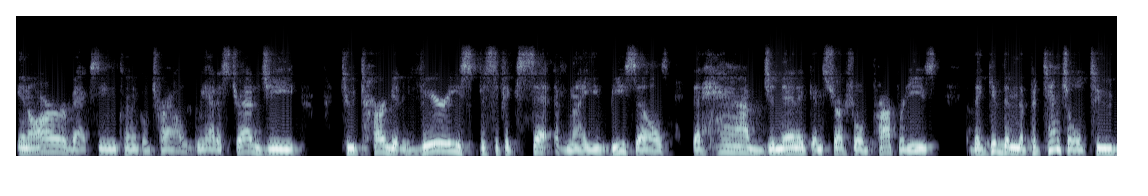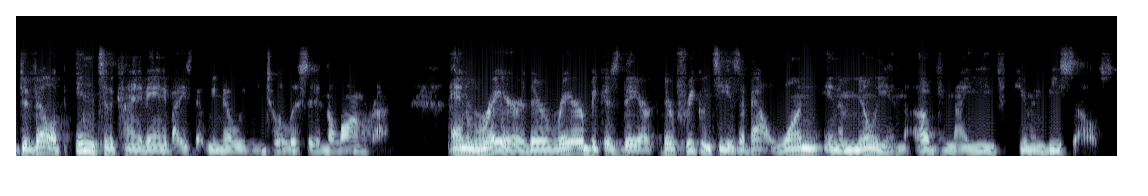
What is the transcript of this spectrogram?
in our vaccine clinical trial, we had a strategy to target very specific set of naive B cells that have genetic and structural properties that give them the potential to develop into the kind of antibodies that we know we need to elicit in the long run. And rare, they're rare because they are their frequency is about one in a million of naive human B cells.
